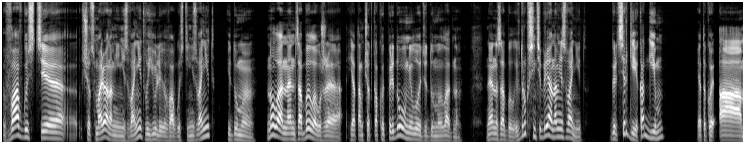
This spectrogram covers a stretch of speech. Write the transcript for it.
В августе, что смотрю, она мне не звонит, в июле, в августе не звонит. И думаю, ну ладно, наверное, забыла уже. Я там что-то какую-то придумал мелодию, думаю, ладно, наверное, забыл. И вдруг в сентябре она мне звонит. Говорит, Сергей, как гимн? Я такой, а,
